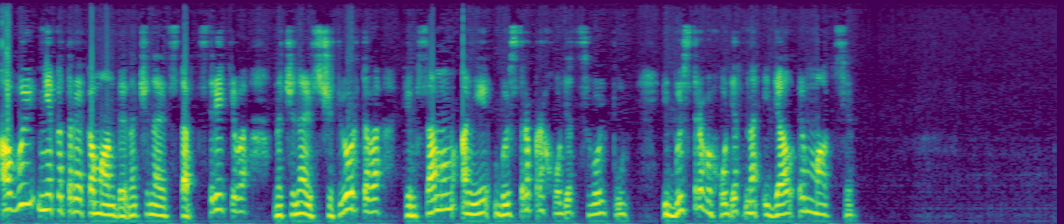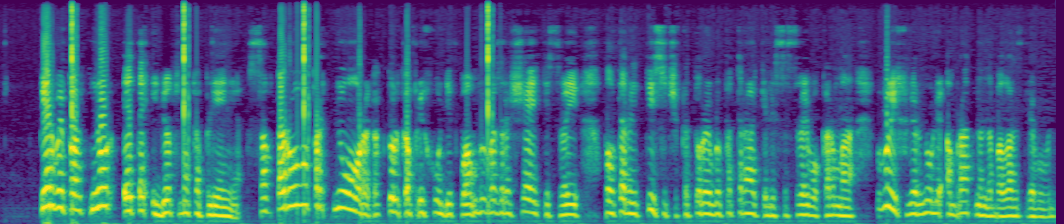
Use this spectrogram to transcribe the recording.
а вы, некоторые команды начинают старт с третьего, начинают с четвертого, тем самым они быстро проходят свой путь и быстро выходят на идеал М-Макси. Первый партнер – это идет накопление. Со второго партнера, как только приходит к вам, вы возвращаете свои полторы тысячи, которые вы потратили со своего кармана. Вы их вернули обратно на баланс для вывода.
